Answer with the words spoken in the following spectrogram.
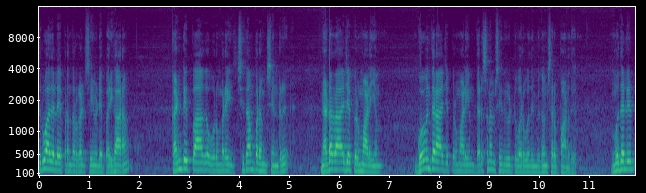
திருவாதிரையிலே பிறந்தவர்கள் செய்ய வேண்டிய பரிகாரம் கண்டிப்பாக ஒருமுறை சிதம்பரம் சென்று நடராஜ பெருமாளையும் கோவிந்தராஜ பெருமாளையும் தரிசனம் செய்துவிட்டு வருவது மிகவும் சிறப்பானது. முதலில்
